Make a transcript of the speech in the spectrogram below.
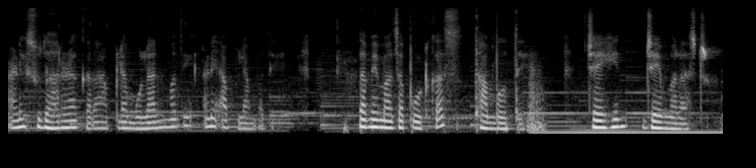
आणि सुधारणा करा आपल्या मुलांमध्ये आणि आपल्यामध्ये. आता मी माझा पॉडकास्ट थांबवते. जय हिंद जय महाराष्ट्र.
